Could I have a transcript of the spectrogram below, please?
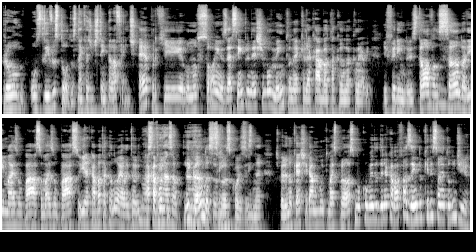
pro os livros todos, né, que a gente tem pela frente. É, porque o nos sonhos é sempre neste momento, né, que ele acaba atacando a Clary e ferindo. Eles estão avançando ali mais um passo, mais um passo e acaba atacando ela. Então ele Nossa, acabou ligando Aham, essas sim, duas coisas, sim. né? Tipo, ele não quer chegar muito mais próximo com medo dele acabar fazendo o que ele sonha todo dia,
